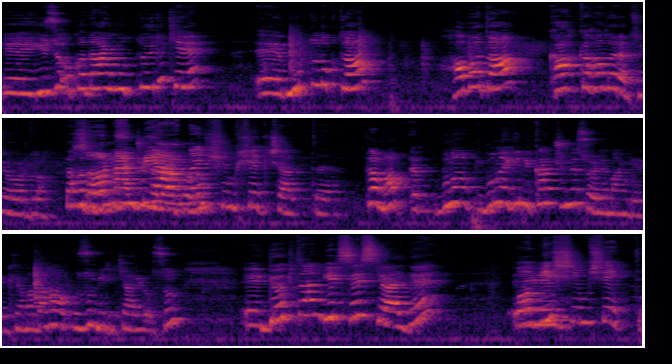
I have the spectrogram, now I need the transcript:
e, yüzü o kadar mutluydu ki e, mutluluktan havada kahkahalar atıyordu. Daha da Sonra bir anda şimşek çaktı. Tamam. e, Bunu bununla ilgili birkaç cümle söylemen gerekiyor ama daha uzun bir hikaye olsun. E, gökten bir ses geldi. O E, bir şimşekti.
